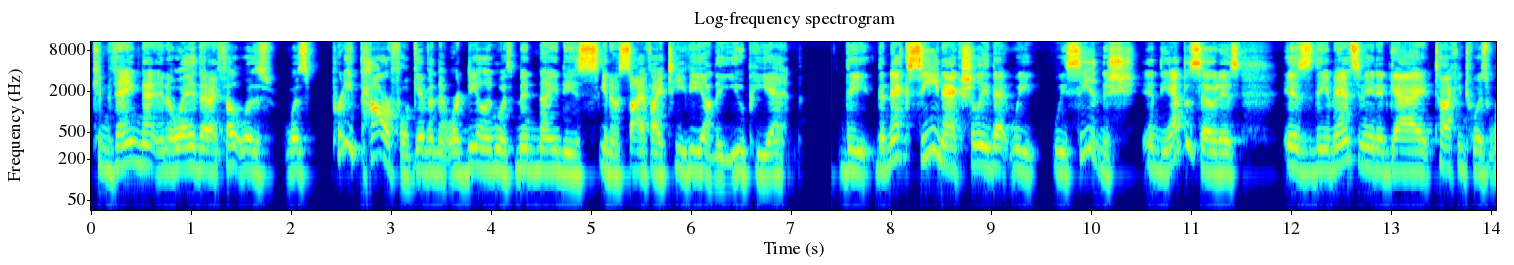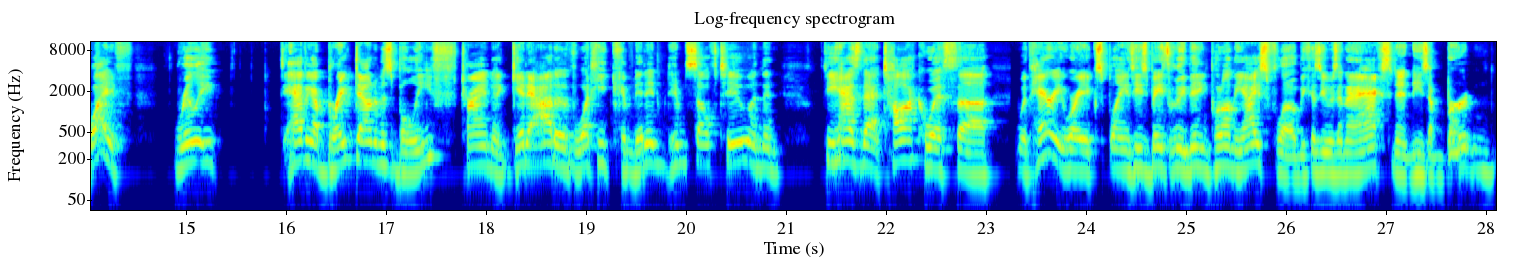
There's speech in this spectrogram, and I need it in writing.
conveying that in a way that I felt was was pretty powerful given that we're dealing with mid 90s, you know, sci-fi TV on the UPN. The the next scene actually that we we see in the sh- in the episode is is the emancipated guy talking to his wife, really having a breakdown of his belief, trying to get out of what he committed himself to, and then he has that talk with uh, with Harry where he explains he's basically being put on the ice floe because he was in an accident and he's a burden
